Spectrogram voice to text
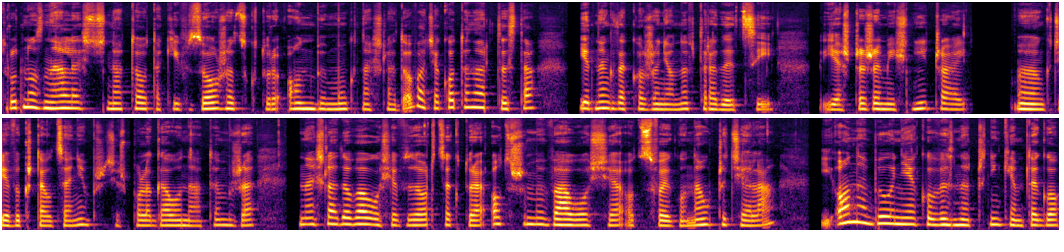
Trudno znaleźć na to taki wzorzec, który on by mógł naśladować, jako ten artysta, jednak zakorzeniony w tradycji jeszcze rzemieślniczej, e, gdzie wykształcenie przecież polegało na tym, że naśladowało się wzorce, które otrzymywało się od swojego nauczyciela, i one były niejako wyznacznikiem tego,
